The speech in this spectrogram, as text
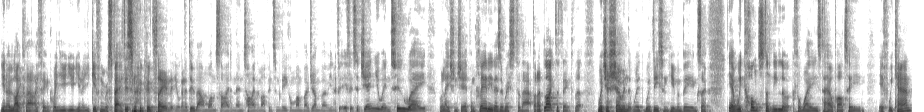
you know like that i think where you, you you know you give them respect it's no good saying that you're going to do that on one side and then tie them up in some legal mumbo jumbo you know if, if it's a genuine two-way relationship and clearly there's a risk to that but i'd like to think that we're just showing that we're, we're decent human beings so yeah we constantly look for ways to help our team if we can.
